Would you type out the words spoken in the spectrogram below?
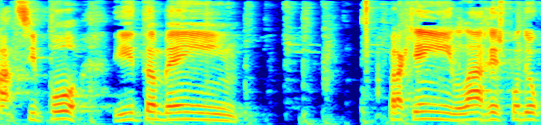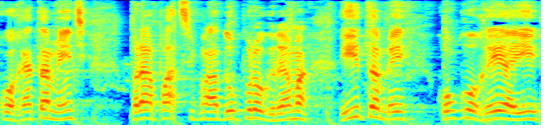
participou e também para quem lá respondeu corretamente para participar do programa e também concorrer aí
